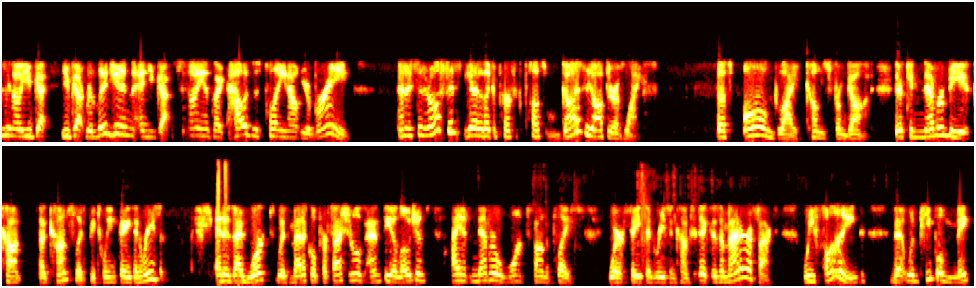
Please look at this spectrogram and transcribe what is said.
you know, you've got you've got religion and you've got science. Like, how is this playing out in your brain?" And I said, "It all fits together like a perfect puzzle. God is the author of life. Thus, all life comes from God. There can never be a, con- a conflict between faith and reason." And as I've worked with medical professionals and theologians, I have never once found a place where faith and reason contradict. As a matter of fact, we find that when people make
